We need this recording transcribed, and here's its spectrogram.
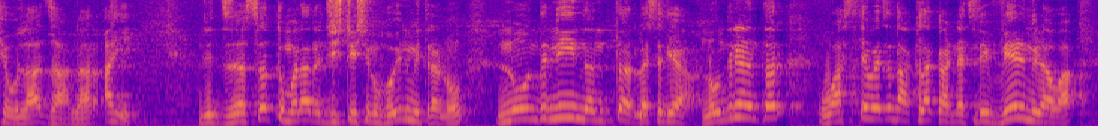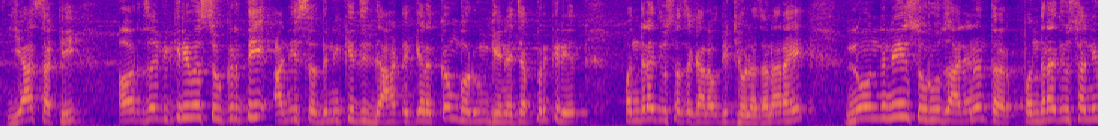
ठेवला जाणार आहे. म्हणजे जसं तुम्हाला रजिस्ट्रेशन होईल मित्रांनो नोंदणीनंतर लक्षात घ्या नोंदणीनंतर वास्तव्याचा दाखला काढण्यासाठी वेळ मिळावा. यासाठी अर्ज विक्री व स्वीकृती आणि सदनिकेची दहा टक्के रक्कम भरून घेण्याच्या प्रक्रियेत पंधरा दिवसाचा कालावधी ठेवला जाणार आहे. नोंदणी सुरू झाल्यानंतर पंधरा दिवसांनी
